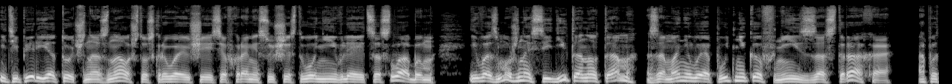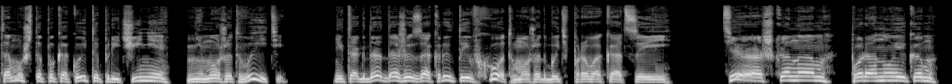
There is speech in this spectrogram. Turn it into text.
и теперь я точно знал, что скрывающееся в храме существо не является слабым, и, возможно, сидит оно там, заманивая путников не из-за страха, а потому что по какой-то причине не может выйти. И тогда даже закрытый вход может быть провокацией. Тяжко нам, параноикам.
